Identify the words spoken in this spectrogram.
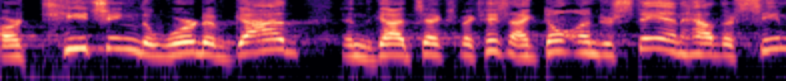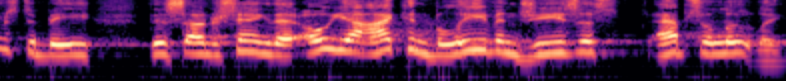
are teaching the Word of God and God's expectation, I don't understand how there seems to be this understanding that, oh, yeah, I can believe in Jesus, absolutely.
